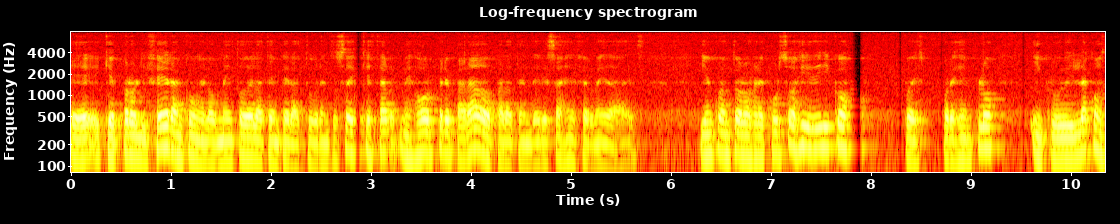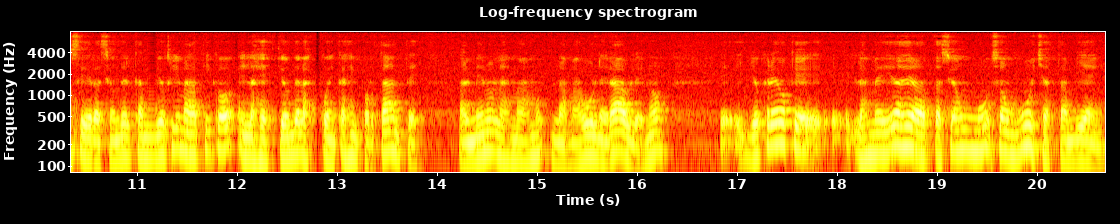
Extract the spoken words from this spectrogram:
eh, que proliferan con el aumento de la temperatura. Entonces hay que estar mejor preparado para atender esas enfermedades. Y en cuanto a los recursos hídricos, pues por ejemplo, incluir la consideración del cambio climático en la gestión de las cuencas importantes, al menos las más, las más vulnerables, ¿no? Eh, yo creo que las medidas de adaptación son muchas también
